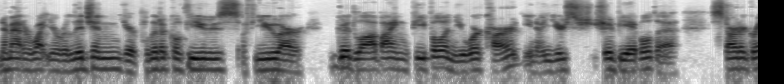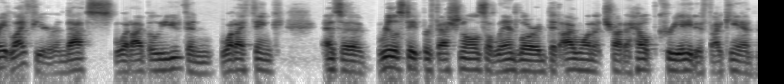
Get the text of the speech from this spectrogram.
no matter what your religion, your political views, if you are good law-abiding people and you work hard, you know, you should be able to start a great life here. And that's what I believe and what I think as a real estate professional, as a landlord, that I want to try to help create if I can.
